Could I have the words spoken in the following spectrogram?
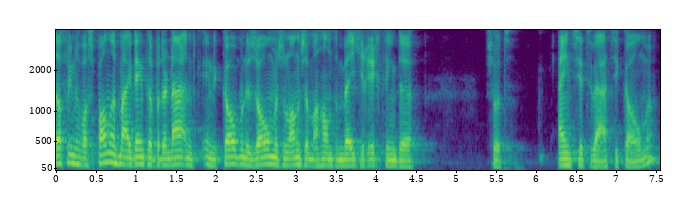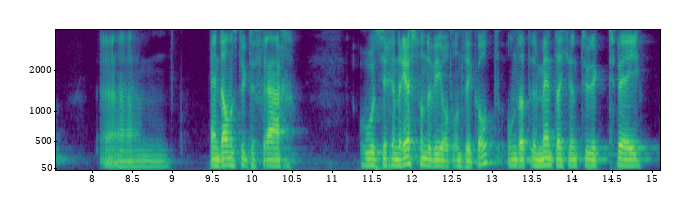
dat vind ik nog wel spannend. Maar ik denk dat we daarna in, de komende zomer zo langzamerhand een beetje richting de soort eindsituatie komen. Um, en dan is natuurlijk de vraag hoe het zich in de rest van de wereld ontwikkelt. Omdat op het moment dat je natuurlijk twee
